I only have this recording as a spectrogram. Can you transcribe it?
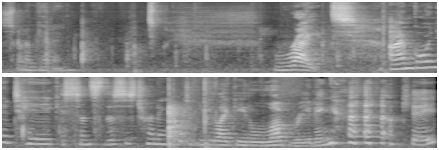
That's what I'm getting. Right. I'm going to take, since this is turning out to be like a love reading, okay,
